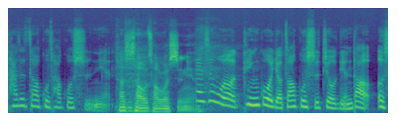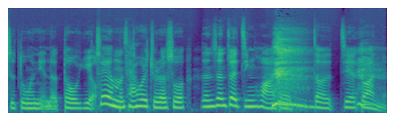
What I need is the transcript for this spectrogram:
他是照顾超过十年。他是超过超过十年。但是我有听过有照顾十九年到二十多年的都有，所以我们才会觉得说人生最精华的 的阶段呢。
